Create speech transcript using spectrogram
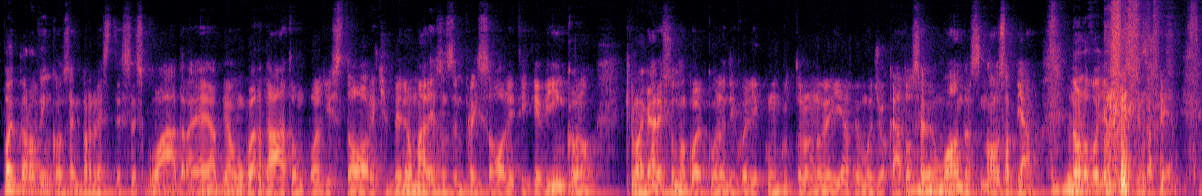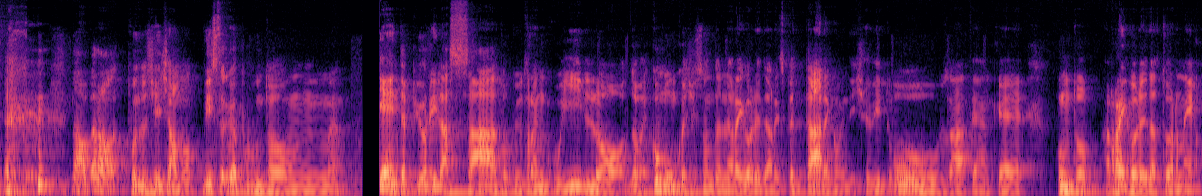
Poi però vincono sempre le stesse squadre, eh. abbiamo guardato un po' gli storici, bene o male sono sempre i soliti che vincono, che magari sono qualcuno di quelli con cui noi abbiamo giocato a Seven Wonders, non lo sappiamo, non lo vogliamo neanche sapere. No, però appunto ci diciamo, visto che appunto un ambiente più rilassato, più tranquillo, dove comunque ci sono delle regole da rispettare, come dicevi tu, usate anche appunto regole da torneo.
